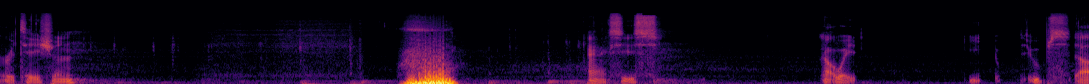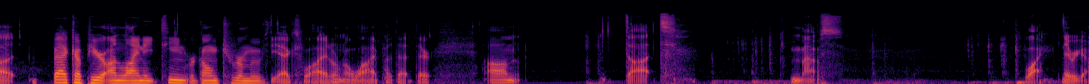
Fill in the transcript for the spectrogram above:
rotation axis. Oh, wait oops, uh, back up here on line 18, we're going to remove the XY. I don't know why I put that there. Um, dot mouse. Y. There we go.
